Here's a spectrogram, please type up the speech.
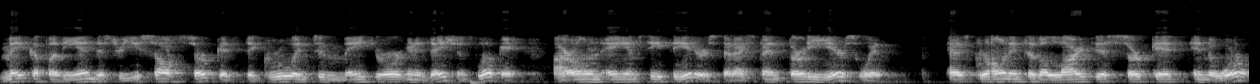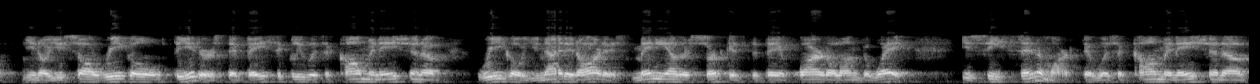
makeup of the industry. You saw circuits that grew into major organizations. Look at our own AMC theaters that I spent 30 years with has grown into the largest circuit in the world. You know, you saw Regal Theaters that basically was a culmination of Regal, United Artists, many other circuits that they acquired along the way. You see Cinemark, there was a combination of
